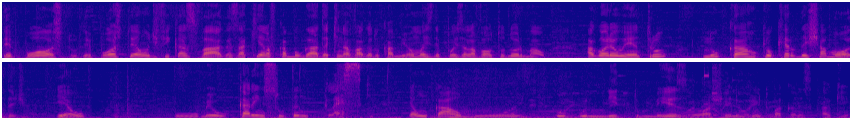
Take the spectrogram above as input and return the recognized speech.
depósito. Depósito é onde fica as vagas. Aqui ela fica bugada aqui na vaga do caminhão, mas depois ela volta ao normal. Agora eu entro no carro que eu quero deixar modded, que é o, o meu Karen Sultan Classic. É um carro muito bonito mesmo. Eu achei ele muito bacana esse carro aqui.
